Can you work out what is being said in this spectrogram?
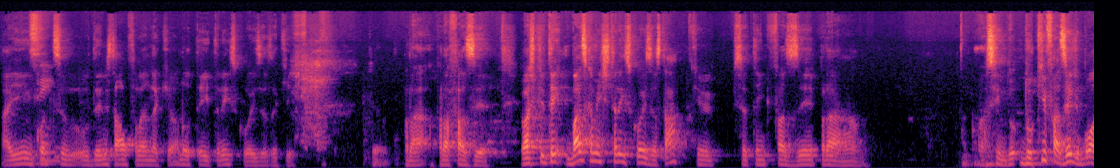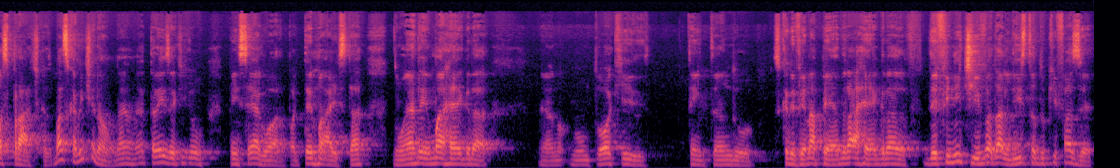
Aí, enquanto Sim. o Denis estava falando aqui, eu anotei três coisas aqui para fazer. Eu acho que tem basicamente três coisas, tá? Que você tem que fazer para assim, do, do, que fazer de boas práticas. Basicamente não, né? É três aqui que eu pensei agora, pode ter mais, tá? Não é nenhuma regra, né? não estou aqui tentando escrever na pedra a regra definitiva da lista do que fazer.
